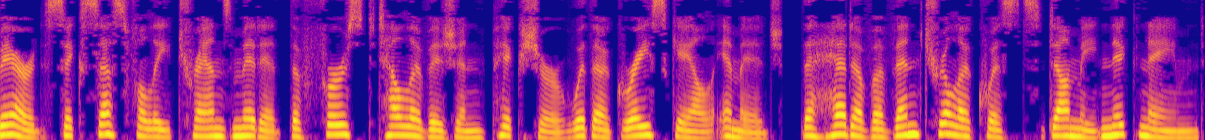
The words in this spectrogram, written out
Baird successfully transmitted the first television picture with a grayscale image, the head of a ventriloquist's dummy nicknamed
